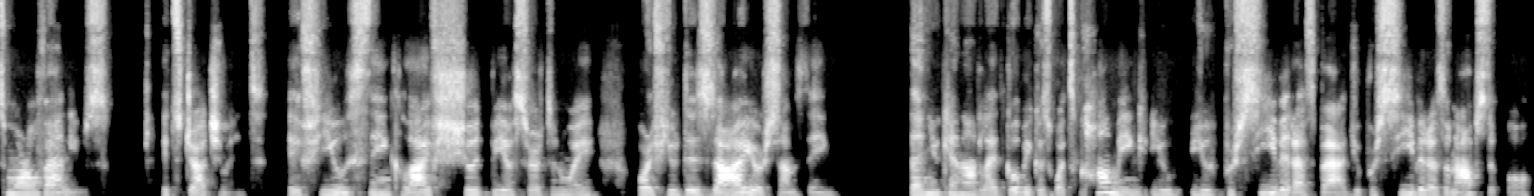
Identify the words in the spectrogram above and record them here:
it's moral values, it's judgment. If you think life should be a certain way, or if you desire something, then you cannot let go because what's coming you you perceive it as bad you perceive it as an obstacle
